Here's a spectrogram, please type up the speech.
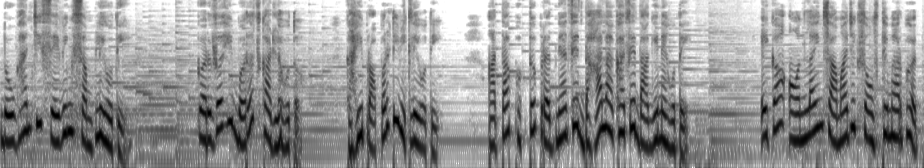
दोघांची सेविंग संपली होती. कर्जही बरंच काढलं होतं. काही प्रॉपर्टी विकली होती. आता फक्त प्रज्ञाचे दहा लाखाचे दागिने होते. एका ऑनलाईन सामाजिक संस्थेमार्फत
